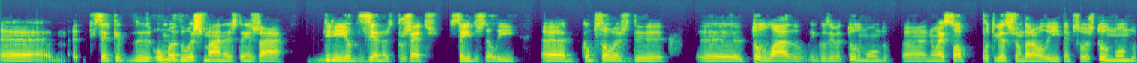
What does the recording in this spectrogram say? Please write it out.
uh, cerca de uma, duas semanas tem já, diria eu, dezenas de projetos saídos dali, com pessoas de todo lado, inclusive de todo mundo, não é só portugueses que se juntaram ali, tem pessoas de todo mundo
